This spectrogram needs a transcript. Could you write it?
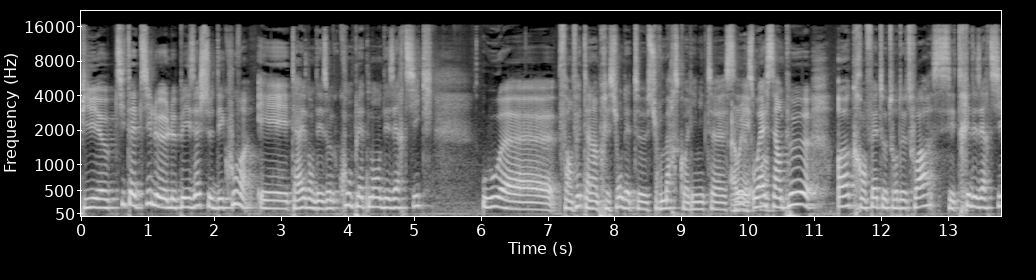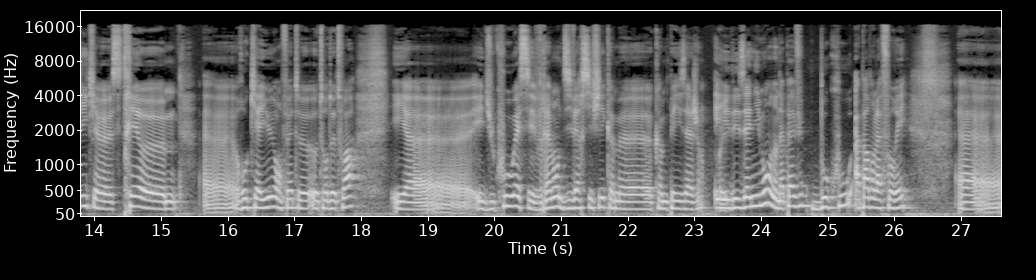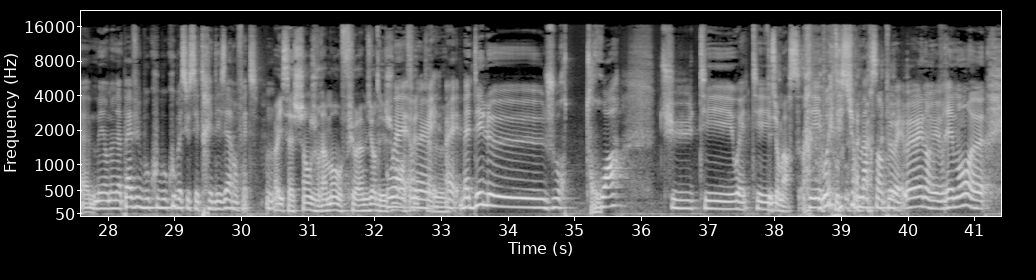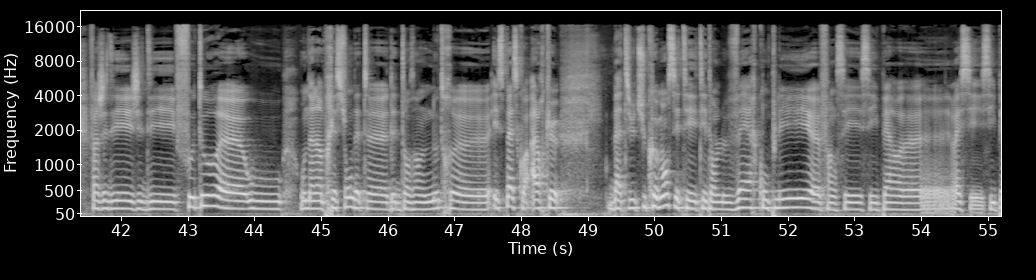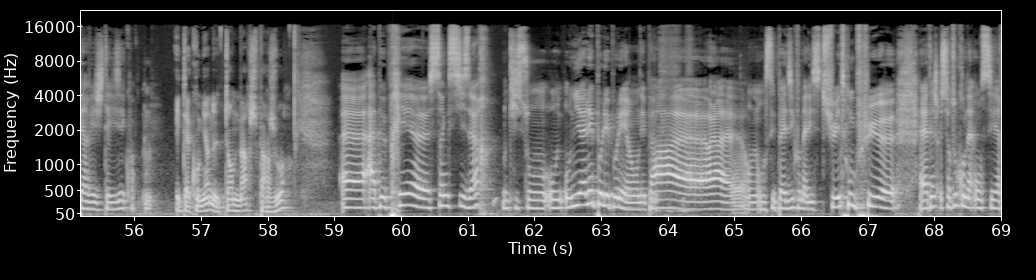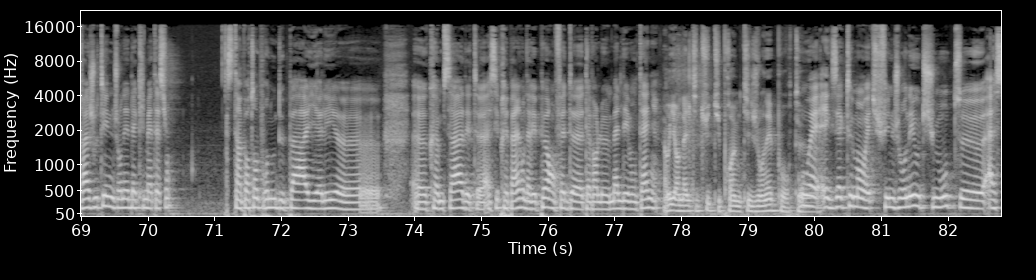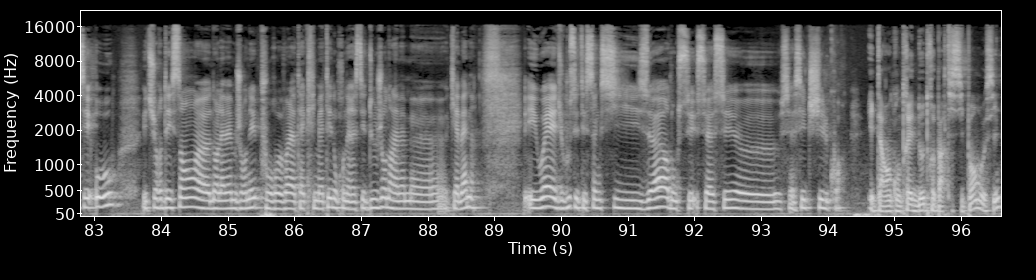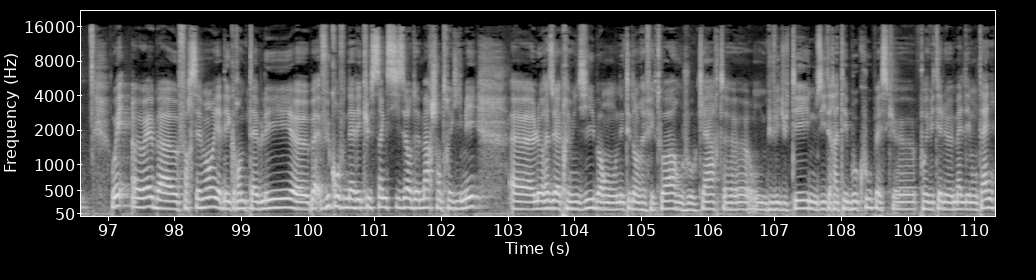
Puis euh, petit à petit, le, paysage se découvre et t'arrives dans des zones complètement désertiques où, euh, enfin en fait, t'as l'impression d'être sur Mars, quoi, limite. Ah ouais, c'est un peu ocre en fait autour de toi. C'est très désertique, c'est très euh, rocailleux en fait euh, autour de toi et euh, et du coup ouais c'est vraiment diversifié comme euh, comme paysage et des animaux on en a pas vu beaucoup à part dans la forêt euh, mais on en a pas vu beaucoup beaucoup parce que c'est très désert en fait. Mm. Oui, ça change vraiment au fur et à mesure des jours ouais, en fait. Ouais, ouais. Bah, dès le jour 3, tu t'es ouais t'es t'es sur Mars. t'es, ouais t'es sur Mars un peu ouais. Ouais, non mais vraiment euh, enfin j'ai des j'ai des photos euh, où on a l'impression d'être euh, d'être dans un autre espace quoi. Alors que bah tu, tu commences et t'es, t'es dans le vert complet enfin c'est c'est hyper ouais c'est c'est hyper végétalisé quoi. Mm. et t'as combien de temps de marche par jour? Euh, à peu près 5-6 euh, heures. Donc ils sont, on, on y allait polé polé. Hein. On n'est pas, euh, voilà, on, on s'est pas dit qu'on allait se tuer non plus à la tâche. Surtout qu'on a, on s'est rajouté une journée d'acclimatation c'était important pour nous de pas y aller euh, euh, comme ça, d'être assez préparé. On avait peur en fait d'avoir le mal des montagnes. Ah oui, en altitude, tu prends une petite journée pour te. Ouais, exactement. Ouais, tu fais une journée où tu montes euh, assez haut et tu redescends euh, dans la même journée pour euh, voilà t'acclimater. Donc on est resté deux jours dans la même cabane. Et ouais, du coup c'était 5-6 heures, donc c'est assez c'est assez chill quoi. Et t'as rencontré d'autres participants aussi? Oui, ouais, bah forcément, il y a des grandes tablées. Euh, bah, vu qu'on n'avait que 5-6 heures de marche, entre guillemets, euh, le reste de l'après-midi, bah, on était dans le réfectoire, on jouait aux cartes, euh, on buvait du thé, ils nous hydrataient beaucoup parce que pour éviter le mal des montagnes.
